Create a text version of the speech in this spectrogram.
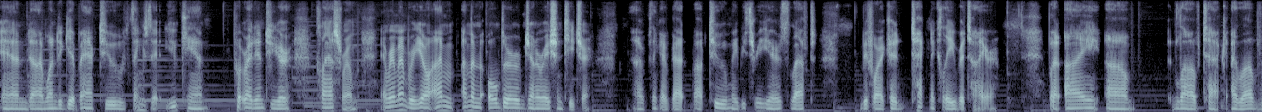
and I wanted to get back to things that you can put right into your classroom. And remember, you know, I'm I'm an older generation teacher. I think I've got about two, maybe three years left before I could technically retire. But I um, love tech. I love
